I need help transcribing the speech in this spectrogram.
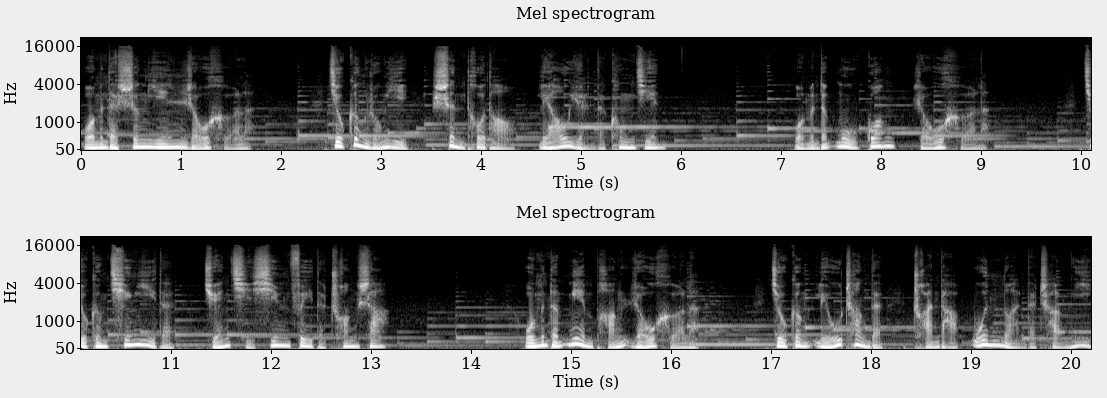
我们的声音柔和了，就更容易渗透到辽远的空间；我们的目光柔和了，就更轻易地卷起心扉的窗纱；我们的面庞柔和了，就更流畅地传达温暖的诚意。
